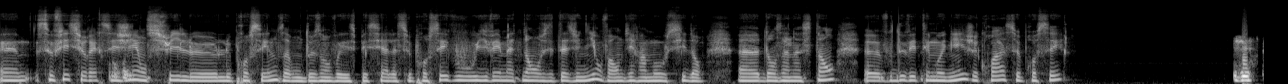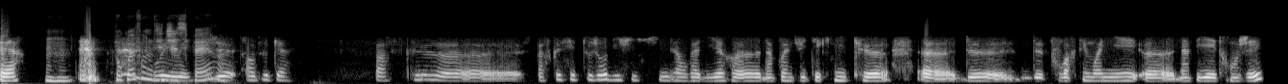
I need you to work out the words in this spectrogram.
Euh, Sophie, sur RCJ, on suit le, procès. Nous avons deux envoyés spéciaux à ce procès. Vous vivez maintenant aux États-Unis. On va en dire un mot aussi dans, euh, dans un instant. Euh, vous devez témoigner, je crois, à ce procès? J'espère. Pourquoi vous me dites j'espère En tout cas, parce que euh, parce que c'est toujours difficile, on va dire, euh, d'un point de vue technique, euh, de, de pouvoir témoigner d'un pays étranger.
